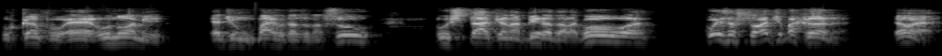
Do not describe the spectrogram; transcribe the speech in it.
o campo é o nome é de um bairro da Zona Sul, o estádio é na beira da lagoa, coisa só de bacana, é não é?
